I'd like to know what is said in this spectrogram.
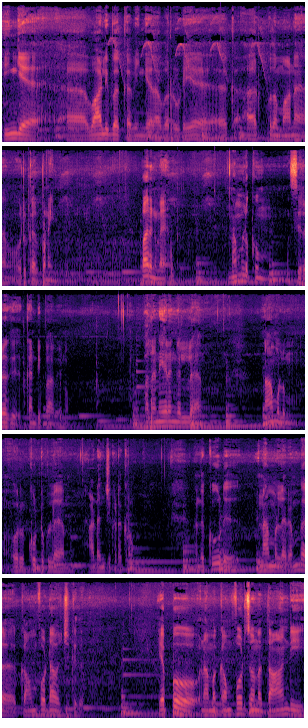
இங்கே வாலிப கவிஞர் அவருடைய அற்புதமான ஒரு கற்பனை. பாருங்களேன் நம்மளுக்கும் சிறகு கண்டிப்பாக வேணும். பல நேரங்களில் நாமளும் ஒரு கூட்டுக்குள்ளே அடைஞ்சு கிடக்கிறோம். அந்த கூடு நம்மளை ரொம்ப கம்ஃபர்ட்டாக வச்சுக்குது. எப்போ நம்ம கம்ஃபர்ட் ஜோனை தாண்டி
